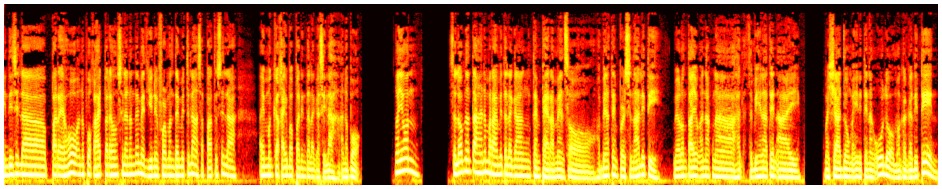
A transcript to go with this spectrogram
Hindi sila pareho. Ano po, kahit pareho sila ng damit, uniform ang damit nila, ang sapatos nila, ay magkakaiba pa rin talaga sila. Ano po? Ngayon, sa loob ng tahanan, marami talagang temperaments o sabi natin personality meron tayong anak na sabihin natin ay masyadong mainitin ang ulo o magagalitin.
